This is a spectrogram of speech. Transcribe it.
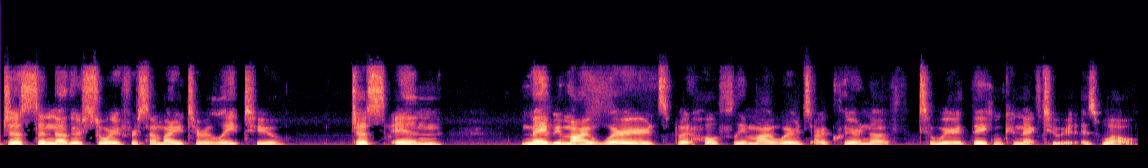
just another story for somebody to relate to, just in maybe my words, but hopefully my words are clear enough to where they can connect to it as well.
